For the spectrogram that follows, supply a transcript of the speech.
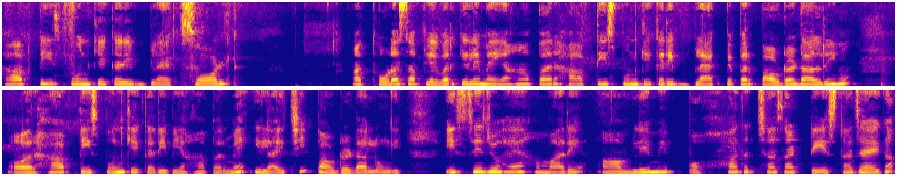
हाफ़ टी स्पून के करीब ब्लैक सॉल्ट और थोड़ा सा फ्लेवर के लिए मैं यहाँ पर हाफ़ टी स्पून के करीब ब्लैक पेपर पाउडर डाल रही हूँ और हाफ़ टी स्पून के करीब यहाँ पर मैं इलायची पाउडर डालूँगी। इससे जो है हमारे आंवले में बहुत अच्छा सा टेस्ट आ जाएगा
